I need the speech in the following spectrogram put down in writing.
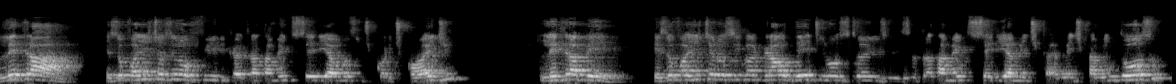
Letra A, esofagite eosinofílica, o tratamento seria o uso de corticoide. Letra B, Esofagite erosiva grau D de Los Angeles, o tratamento seria medicamentoso.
